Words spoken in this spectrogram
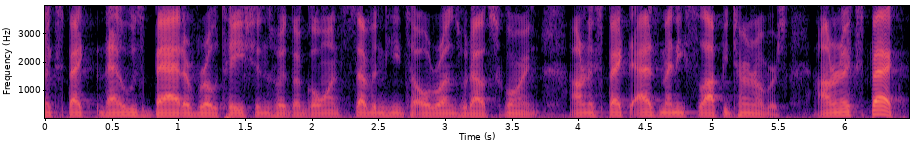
expect those bad of rotations where they'll go on 17 to 0 runs without scoring. I don't expect as many sloppy turnovers. I don't expect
